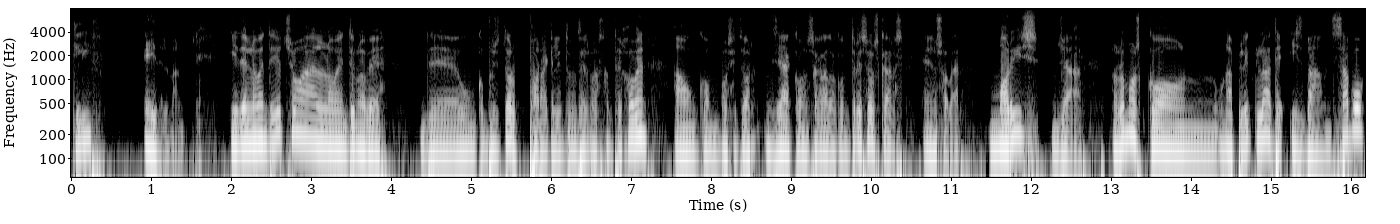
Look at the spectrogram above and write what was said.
Cliff Edelman. Y del 98 al 99, de un compositor por aquel entonces bastante joven, a un compositor ya consagrado con tres Oscars en su haber, Maurice Jarre. Nos vamos con una película de Isban Sabo,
